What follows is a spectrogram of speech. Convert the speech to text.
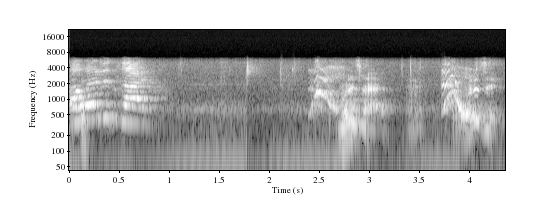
I'll let it slide. What is that? What is it?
